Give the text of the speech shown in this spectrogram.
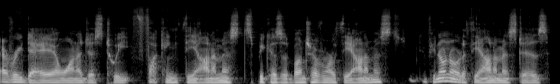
Every day I want to just tweet fucking theonomists because a bunch of them are theonomists. If you don't know what a theonomist is,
